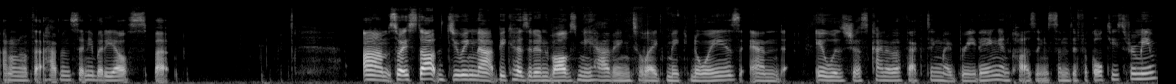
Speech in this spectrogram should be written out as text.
I don't know if that happens to anybody else, but um, so I stopped doing that because it involves me having to like make noise and it was just kind of affecting my breathing and causing some difficulties for me.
